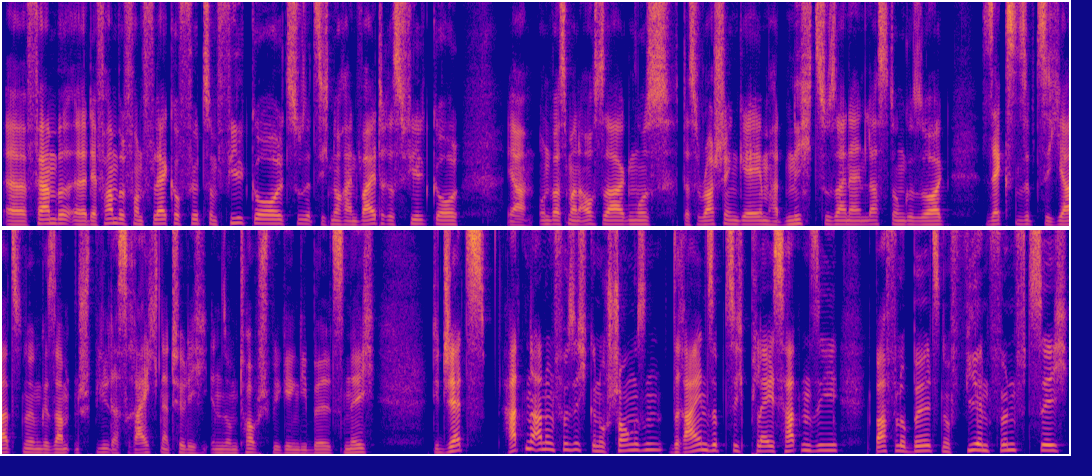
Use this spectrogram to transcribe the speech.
Äh, Fumble, äh, der Fumble von Flacco führt zum Field Goal, zusätzlich noch ein weiteres Field Goal. Ja, und was man auch sagen muss, das Rushing Game hat nicht zu seiner Entlastung gesorgt. 76 Yards nur im gesamten Spiel, das reicht natürlich in so einem Topspiel gegen die Bills nicht. Die Jets hatten an und für sich genug Chancen. 73 Plays hatten sie. Buffalo Bills nur 54.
